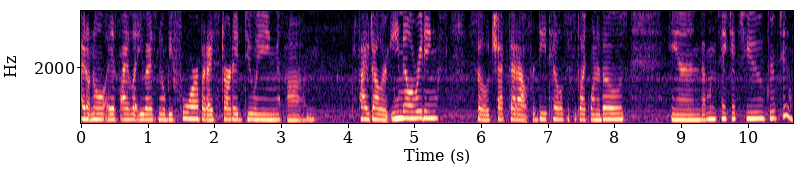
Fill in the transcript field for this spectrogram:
I don't know if I let you guys know before, but I started doing um, $5 email readings. So check that out for details if you'd like one of those. And I'm going to take it to group two.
